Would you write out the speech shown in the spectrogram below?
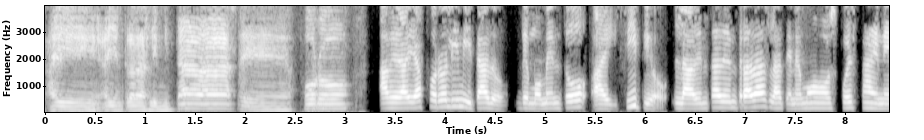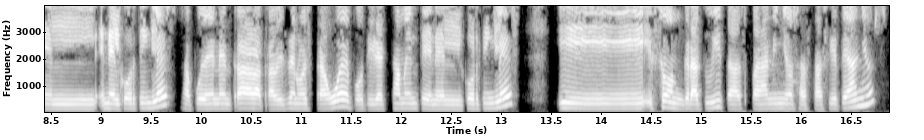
Hay, hay entradas limitadas, eh, foro. A ver, hay aforo limitado. De momento hay sitio. La venta de entradas la tenemos puesta en el, en el corte inglés. O sea, pueden entrar a través de nuestra web o directamente en el corte inglés. Y son gratuitas para niños hasta 7 años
